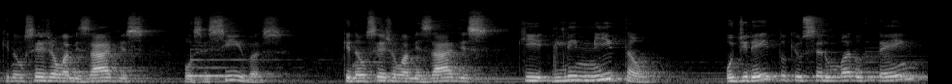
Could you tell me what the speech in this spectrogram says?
que não sejam amizades possessivas, que não sejam amizades que limitam o direito que o ser humano tem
